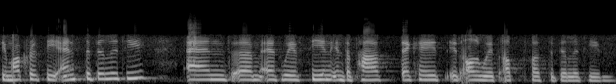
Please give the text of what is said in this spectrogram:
democracy and stability. And um, as we have seen in the past decades, it always opts for stability.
